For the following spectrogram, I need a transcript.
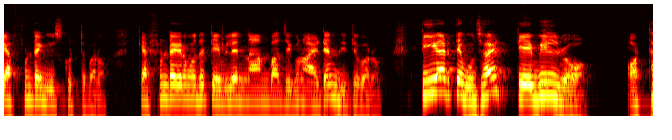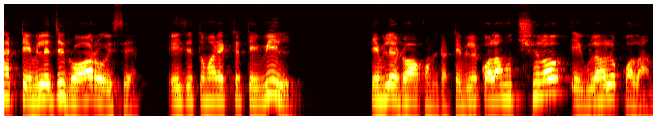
ক্যাপশন ট্যাগ ইউজ করতে পারো। ক্যাপশন ট্যাগের মধ্যে টেবিলের নাম বা যে কোনো আইটেম দিতে পারো। টিআরতে বোঝায় টেবিল র অর্থাৎ টেবিলের যে র রয়েছে, এই যে তোমার একটা টেবিল টেবিলের র কোনটা? টেবিলের কলাম হচ্ছিল, এগুলা হলো কলাম।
